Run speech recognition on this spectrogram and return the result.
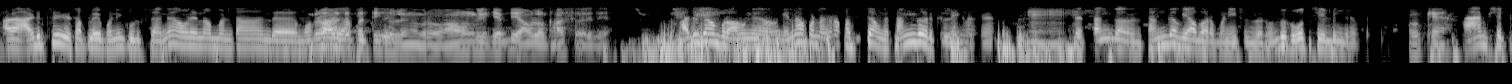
அதை அடிச்சு சப்ளை பண்ணி கொடுத்துட்டாங்க. அவன் என்ன பண்ணிட்டான் இந்த மொசாடு பத்தி சொல்லுங்க ப்ரோ. அவங்களுக்கு எப்படி அவ்வளவு காசு வருது? அதுதான் ப்ரோ. அவங்க அவங்க என்ன பண்ணாங்கன்னா ஃபர்ஸ்ட் அவங்க தங்கம் இருக்கு இல்லைங்களாங்க இந்த தங்கம் தங்க வியாபாரம் பண்ணிட்டு இருந்தவர் வந்து ரோட் சைல்டுங்கிறவர் ஓகே ஆம்செட்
